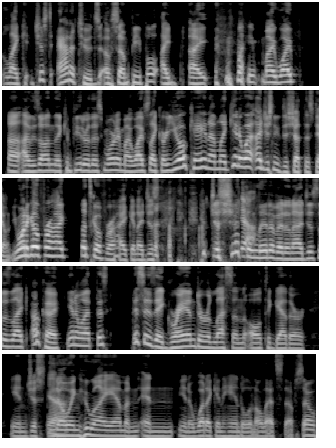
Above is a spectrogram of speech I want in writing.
like just attitudes of some people. I I my my wife. Uh, I was on the computer this morning. My wife's like, "Are you okay?" And I'm like, "You know what? I just need to shut this down. You want to go for a hike? Let's go for a hike." And I just just shut the lid of it, and I just was like, "Okay, you know what? This this is a grander lesson altogether in just Yeah. knowing who I am and and you know what I can handle and all that stuff." So,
